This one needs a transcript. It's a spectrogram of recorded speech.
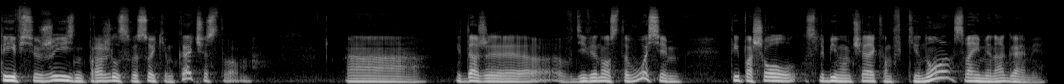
ты всю жизнь прожил с высоким качеством, а, и даже в 98 ты пошел с любимым человеком в кино своими ногами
